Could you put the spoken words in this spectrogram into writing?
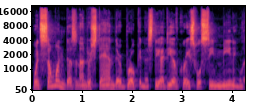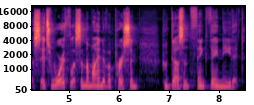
When someone doesn't understand their brokenness, the idea of grace will seem meaningless. It's worthless in the mind of a person who doesn't think they need it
